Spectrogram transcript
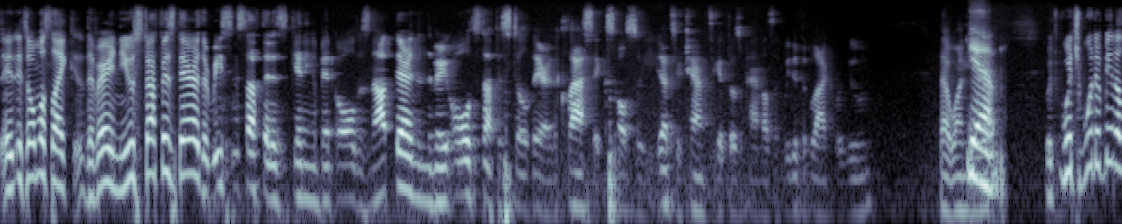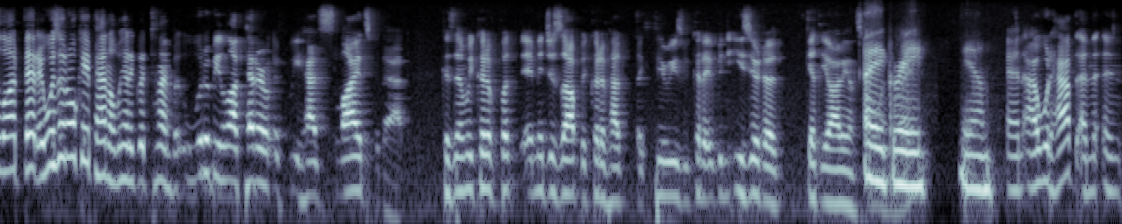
it, it's almost like the very new stuff is there, the recent stuff that is getting a bit old is not there, and then the very old stuff is still there. The classics also that's your chance to get those panels. Like we did the Black Lagoon that one year yeah, which, which would have been a lot better. It was an okay panel. We had a good time, but it would have been a lot better if we had slides for that. because then we could have put images up. We could have had like theories. We could have been easier to get the audience. I agree. right? Yeah. and I would have, and, and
